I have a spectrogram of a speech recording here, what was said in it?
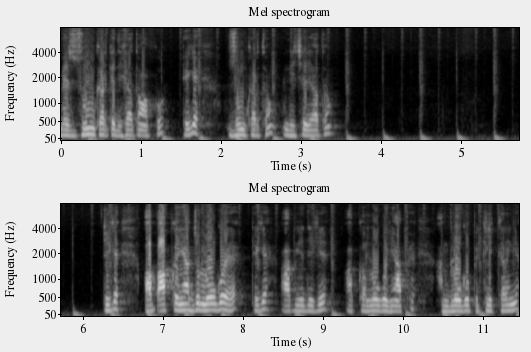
मैं जूम करके दिखाता हूँ आपको, ठीक है? जूम करता हूँ, नीचे जाता हूँ। ठीक है? अब आपका यहाँ जो लोगो है, ठीक है? आप ये देखिए, आपका लोगो यहाँ पे, हम लोगो पे क्लिक करेंगे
